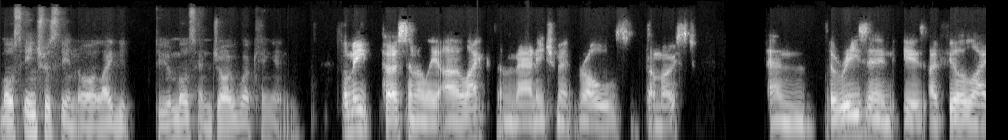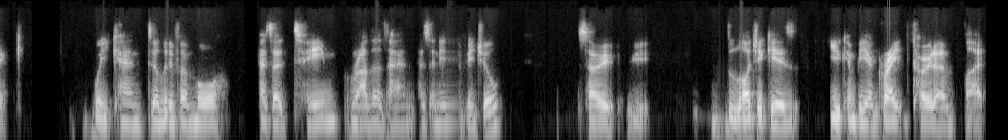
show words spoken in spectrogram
most interested in, or like do you most enjoy working in? For me personally, I like the management roles the most. And the reason is I feel like we can deliver more as a team rather than as an individual. So the logic is you can be a great coder, but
